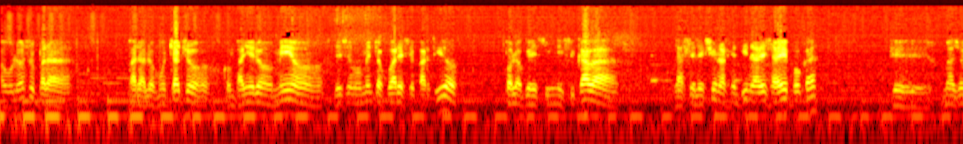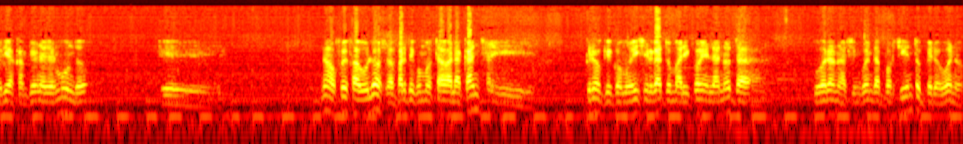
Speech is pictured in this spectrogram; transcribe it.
Fabuloso para, para los muchachos, compañeros míos de ese momento jugar ese partido, por lo que significaba la selección argentina de esa época, eh, mayoría campeones del mundo. Eh, no, fue fabuloso, aparte cómo estaba la cancha y creo que como dice el gato maricón en la nota, jugaron al 50%, pero bueno,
